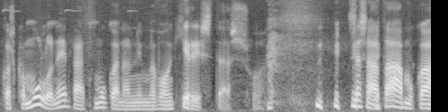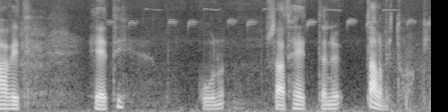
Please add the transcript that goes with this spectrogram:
koska mulla on eväät mukana, niin mä voin kiristää sua. Sä saat aamukahvit heti, kun sä oot heittänyt talviturkin.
